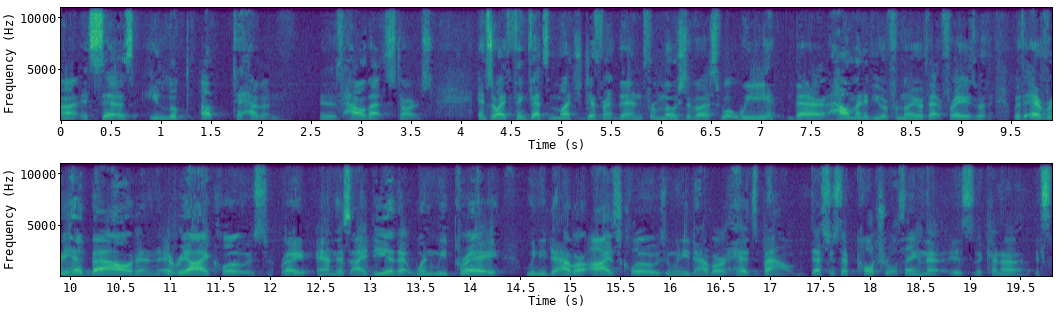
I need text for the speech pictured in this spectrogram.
Uh, it says he looked up to heaven. Is how that starts. And so I think that's much different than for most of us what we there how many of you are familiar with that phrase with with every head bowed and every eye closed, right? And this idea that when we pray, we need to have our eyes closed and we need to have our heads bowed. That's just a cultural thing that is kind of it's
